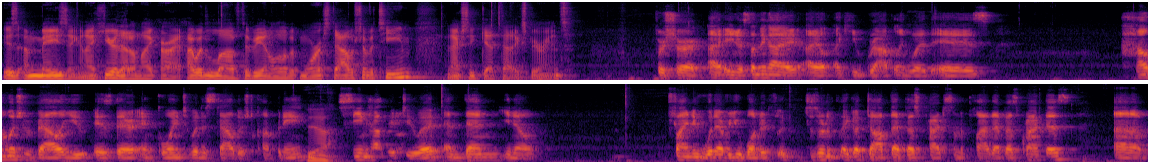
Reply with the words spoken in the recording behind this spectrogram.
is amazing. And I hear that I'm like, all right, I would love to be in a little bit more established of a team and actually get that experience. For sure. I, you know, something I, I, I keep grappling with is how much value is there in going to an established company, Yeah, seeing how they do it, and then, you know, finding whatever you want to, to sort of like adopt that best practice and apply that best practice. Um,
